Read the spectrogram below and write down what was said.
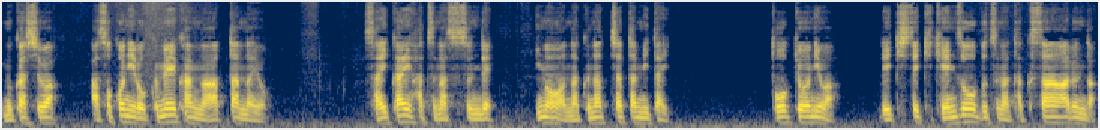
昔はあそこに鹿鳴館があったんだよ。再開発が進んで今はなくなっちゃったみたい。東京には歴史的建造物がたくさんあるんだ。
